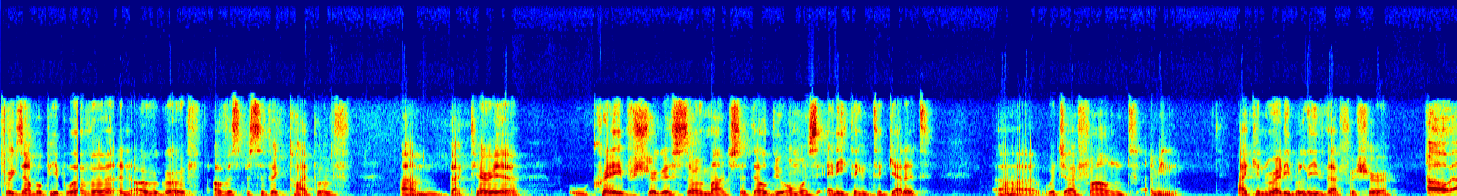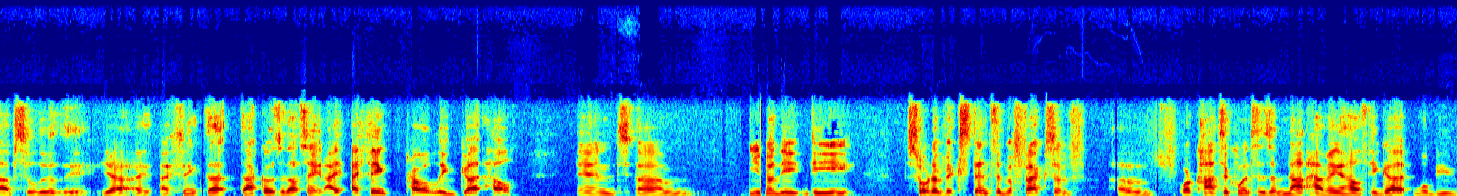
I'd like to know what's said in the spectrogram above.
for example, people have a, an overgrowth of a specific type of um, bacteria crave sugar so much that they'll do almost anything to get it, uh, which I found. I mean, I can really believe that for sure. Oh, absolutely. Yeah, I, I think that that goes without saying. I, I think probably gut health and um, you know the the sort of extensive effects of of or consequences of not having a healthy gut will be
